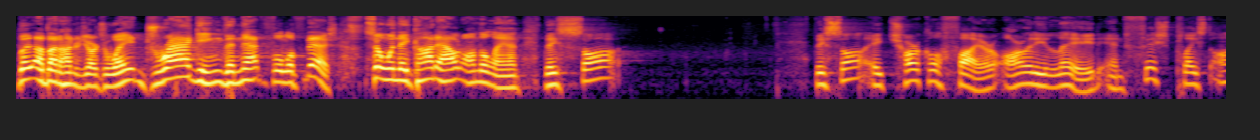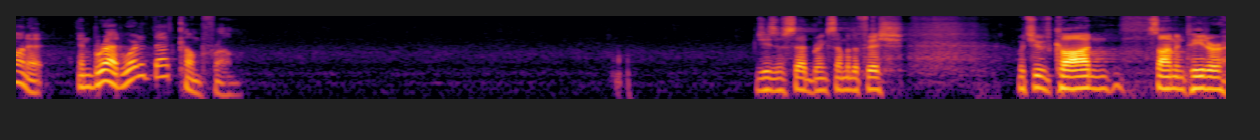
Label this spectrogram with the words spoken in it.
but about 100 yards away, dragging the net full of fish. So when they got out on the land, they saw they saw a charcoal fire already laid and fish placed on it and bread. Where did that come from? Jesus said, Bring some of the fish which you've caught. And Simon Peter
